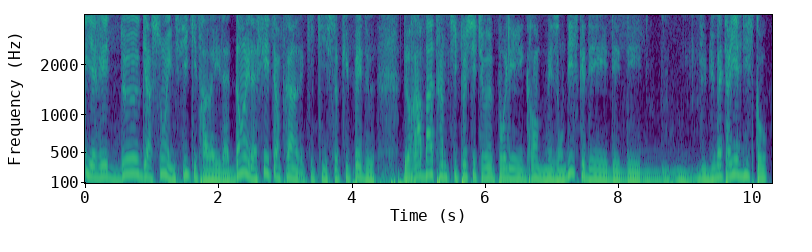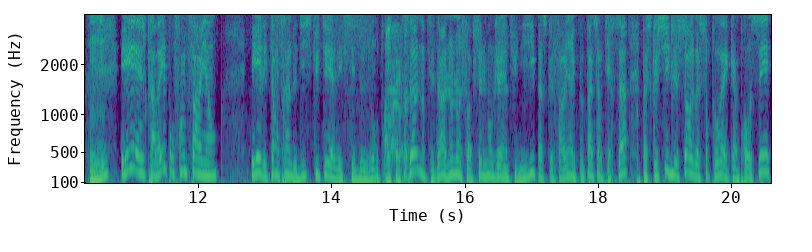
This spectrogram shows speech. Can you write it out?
il y avait deux garçons et une fille qui travaillaient là-dedans, et la fille était en train, qui, qui s'occupait de, de rabattre un petit peu, si tu veux, pour les grandes maisons disques, des, des, des- du, du matériel disco. Mhm. Et elle travaillait pour Franck Farian. Et elle était en train de discuter avec ces deux autres personnes, etc. Non, non, il faut absolument que j'aille en Tunisie parce que Farian, il peut pas sortir ça. Parce que s'il le sort, il va se retrouver avec un procès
